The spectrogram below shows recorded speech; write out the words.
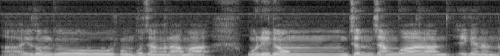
아, 유동규 본부장은 아마 원희룡 전 장관에게는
